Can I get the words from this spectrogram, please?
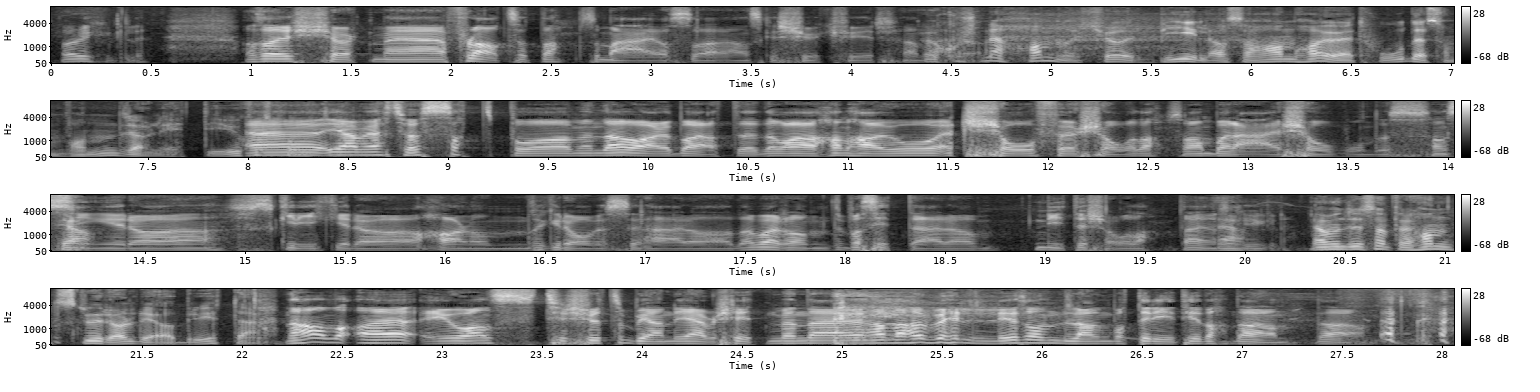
det var hyggelig. Og så har jeg kjørt med Flatseth, da, som er jo også en ganske sjuk fyr. Han Ja, er- hvordan er han å kjøre bil? Altså, han har jo et hode som vandrer litt, i Eh, utgangspunktet. ja, men jeg tror jeg satt på Men da var det bare at det var, han har jo et show før showet, da. Så han bare er showbonus. Han Ja. synger og skriker og har noen groviser her. Og det er bare sånn Du bare sitter her og nyter showet, da. Det er ganske ja. hyggelig. ja, men du sa for han skrur aldri av bryteren. Nei, han, eh, jo, han, til slutt så blir han jævlig sliten, men er, han har veldig sånn lang batteritid, da. Det er han. Det er han.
